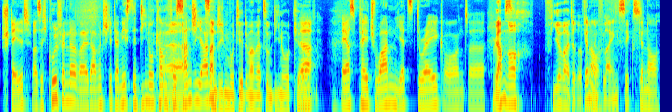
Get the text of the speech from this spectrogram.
stellt, was ich cool finde, weil damit steht der nächste Dino-Kampf Ja. für Sanji an. Sanji mutiert immer mehr zum Dino-Killer. Ja. Erst Page One, jetzt Drake und äh, Wir haben noch vier weitere Genau. von den Flying Six. genau.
